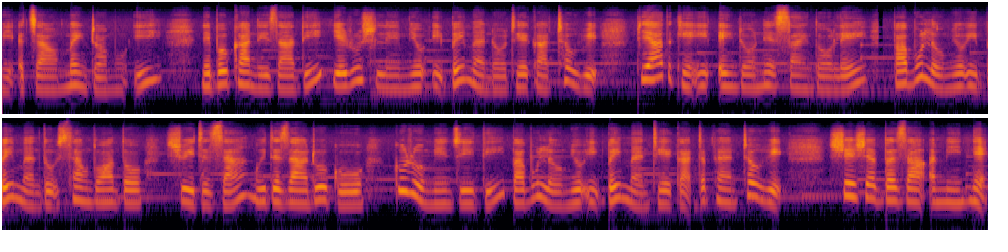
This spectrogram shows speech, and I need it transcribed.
မည်အကြောင်းမိန့်တော်မူ၏နေဘုခဒ်နေဇာသည်ယေရုရှလင်မြို့ဤဗိမာန်တော်ထဲကထုတ်၍ဖျားသခင်ဤအိမ်တော်နှင့်ဆိုင်တော်လေဘာဘူးလုံမြို့ဤဗိမာန်သို့ဆောင်းသွားသောရွှေတစားငွေတစားတို့ကိုကုရုမင်းကြီးသည်ဘာဘူးလုံမြို့ဤဗိမာန်ထဲကတဖန်ထုတ်၍ရှေရှဘဇာအမည်နှင့်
